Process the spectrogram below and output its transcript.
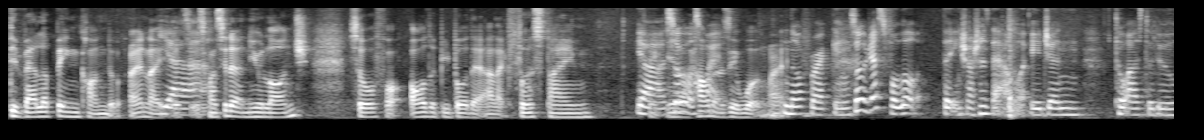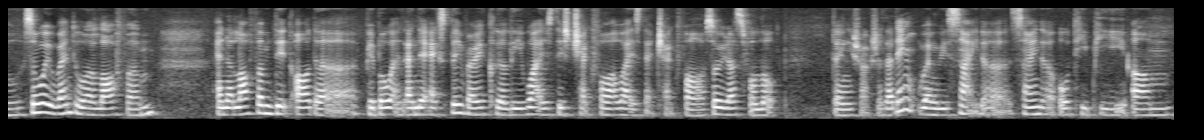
developing condo, right? Like it's, it's considered a new launch. So for all the people that are like first time Yeah, you so know, it was how quite does it work, right? nerve wracking. So we just followed the instructions that our agent told us to do. So we went to a law firm, and the law firm did all the paperwork, and they explained very clearly what is this check for, what is that check for. So we just followed the instructions. I think when we signed the signed the OTP, um,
